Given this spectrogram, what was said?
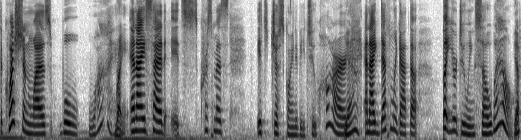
the question was, "Well, why?" Right. And I said, "It's Christmas. It's just going to be too hard." Yeah. And I definitely got the, "But you're doing so well." Yep.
